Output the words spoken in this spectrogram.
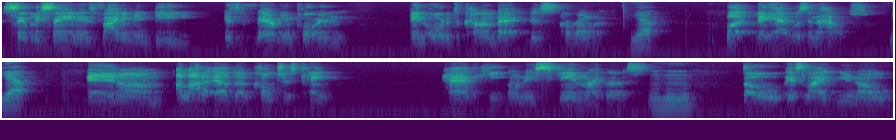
simply saying is vitamin D is very important in order to combat this corona. Yep. But they have us in the house, Yep. and um, a lot of other cultures can't have heat on their skin like us. Mm-hmm. So it's like you know,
